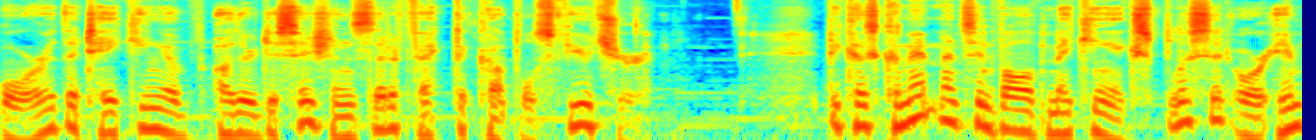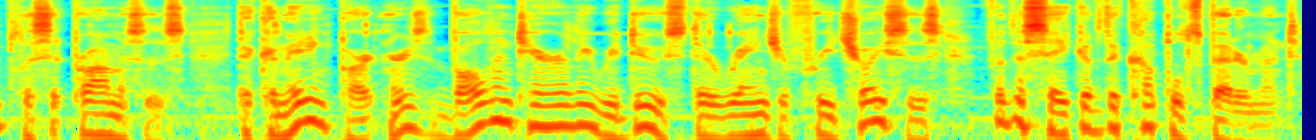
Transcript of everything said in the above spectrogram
or the taking of other decisions that affect the couple's future. Because commitments involve making explicit or implicit promises, the committing partners voluntarily reduce their range of free choices for the sake of the couple's betterment.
